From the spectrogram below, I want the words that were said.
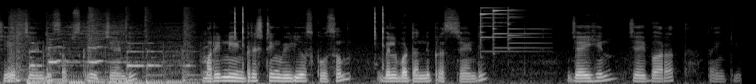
షేర్ చేయండి సబ్స్క్రైబ్ చేయండి. మరిన్ని ఇంట్రెస్టింగ్ వీడియోస్ కోసం బెల్ బటన్ని ప్రెస్ చేయండి. జై హింద్ జై భారత్. థ్యాంక్ యూ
